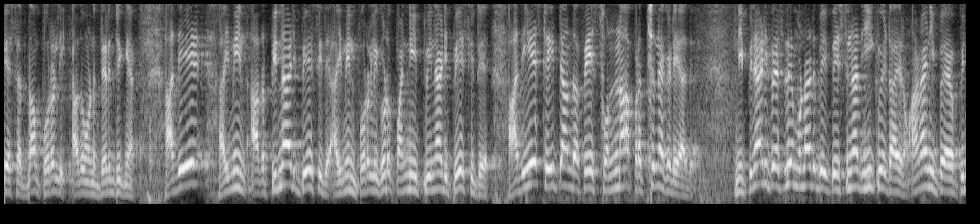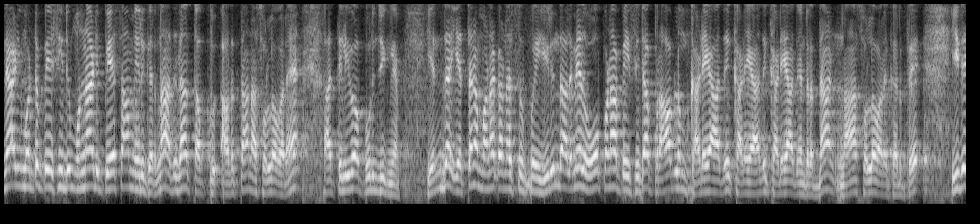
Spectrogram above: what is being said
பேசுறது தான் புரளி. அதை ஒன்று தெரிஞ்சுங்க அதே ஐ மீன் அதை பின்னாடி பேசிட்டு ஐ மீன் புரளி கூட பண்ணி பின்னாடி பேசிட்டு அதே ஸ்ட்ரெயிட்டாக அந்த ஃபேஸ் சொன்னால் பிரச்சனை கிடையாது. நீ பின்னாடி பேசுறதே முன்னாடி போய் பேசினா அது ஈக்குவேட் ஆயிரும். ஆனால் நீ இப்போ பின்னாடி மட்டும் பேசிட்டு முன்னாடி பேசாமல் இருக்கிறனா அதுதான் தப்பு. அதைத்தான் நான் சொல்ல வரேன். அது தெளிவாக புரிஞ்சுக்கங்க. எந்த எத்தனை மனக்கனசு இப்போ இருந்தாலுமே அதை ஓப்பனாக பேசிட்டா ப்ராப்ளம் கிடையாது கிடையாது கிடையாதுன்றது தான் நான் சொல்ல வர கருத்து. இதை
